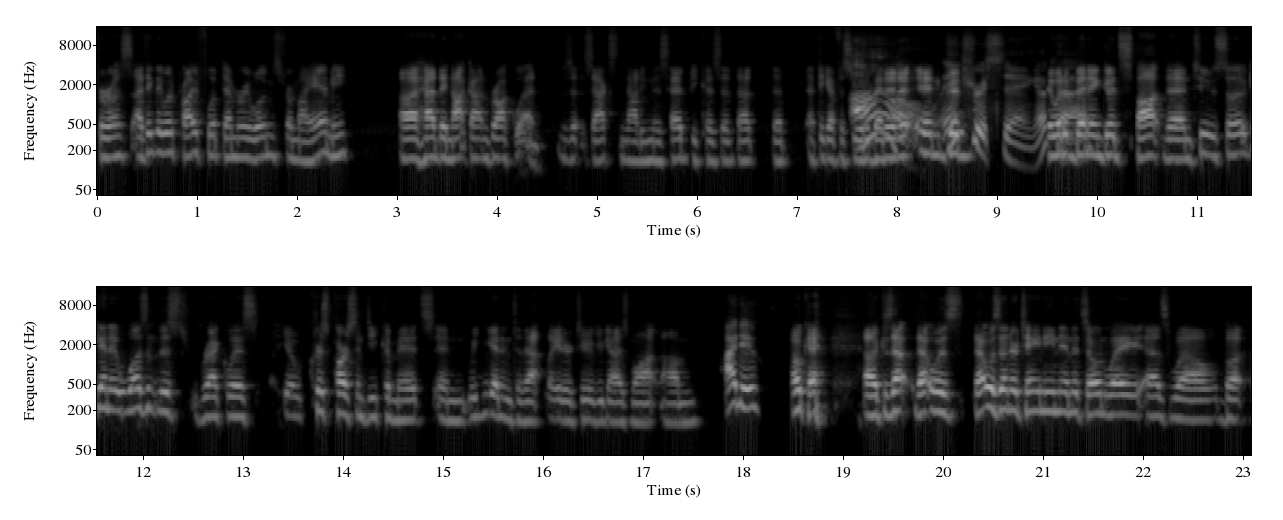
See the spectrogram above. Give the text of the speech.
for us. I think they would have probably flipped Emory Williams from Miami uh, had they not gotten Brock Glenn. Zach's nodding his head because of that. That I think FSU would have oh, been in, in good. Interesting. Okay. It would have been in good spot then too. So again, it wasn't this reckless. You know, Chris Parson decommits, and we can get into that later too if you guys want. Um, I do. Okay, because uh, that that was that was entertaining in its own way as well. But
